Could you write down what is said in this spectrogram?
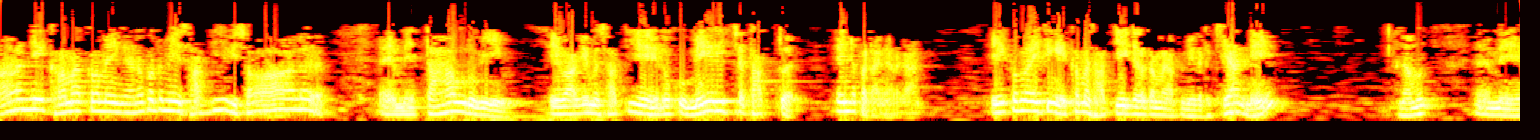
ආන්නේ ක්‍රමක්‍රමයෙන් යනකොට මේ සතිය විශාල මේ තහවුරු වීම. ඒ වගේම සතියේ ලොකු මේරිච්ඡ తত্ত্ব එන්න පටන් ගන්නවා. ඒකම ඉතින් එකම සතිය කියලා තමයි අපි මේකට කියන්නේ. නමුත් මේ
